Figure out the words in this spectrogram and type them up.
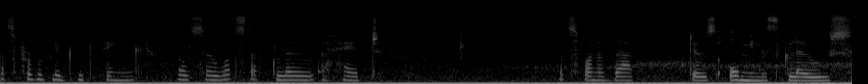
That's probably a good thing. Also, what's that glow ahead? That's one of that those ominous glows.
